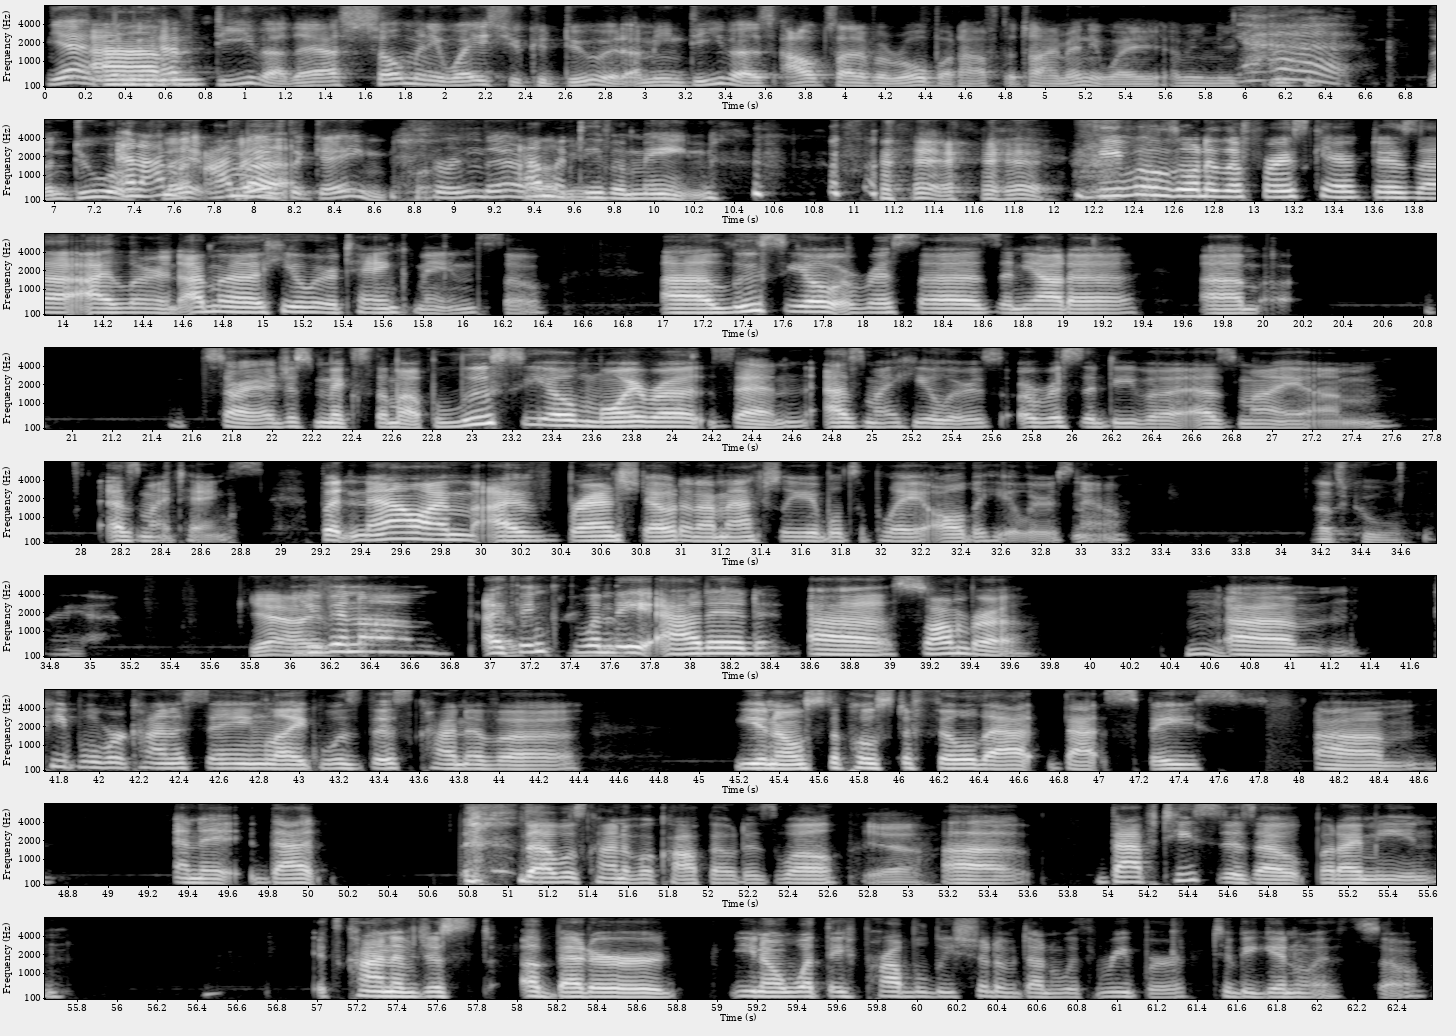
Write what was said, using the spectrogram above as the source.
yeah. And when you um, have D.Va, there are so many ways you could do it. I mean, D.Va is outside of a robot half the time anyway. I mean, you, you could- Yeah, then do a And I'm a- play, I'm play a- the game, put her in there. I'm I a mean- diva main. D.Va was one of the first characters uh, I learned. I'm a healer tank main, so uh, Lucio, Orisa, Zenyatta. Um, sorry, I just mixed them up. Lucio, Moira, Zen as my healers, Orisa, D.Va as my um as my tanks. But now I'm I've branched out and I'm actually able to play all the healers now. That's cool. Yeah. Yeah, I- Even um, I I think when they added uh Sombra, Hmm. um, people were kind of saying like, was this kind of a, you know, supposed to fill that that space? Um, and it that that was kind of a cop out as well. yeah. Uh, Baptiste is out, but I mean, it's kind of just a better, you know, what they probably should have done with Reaper to begin with. So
